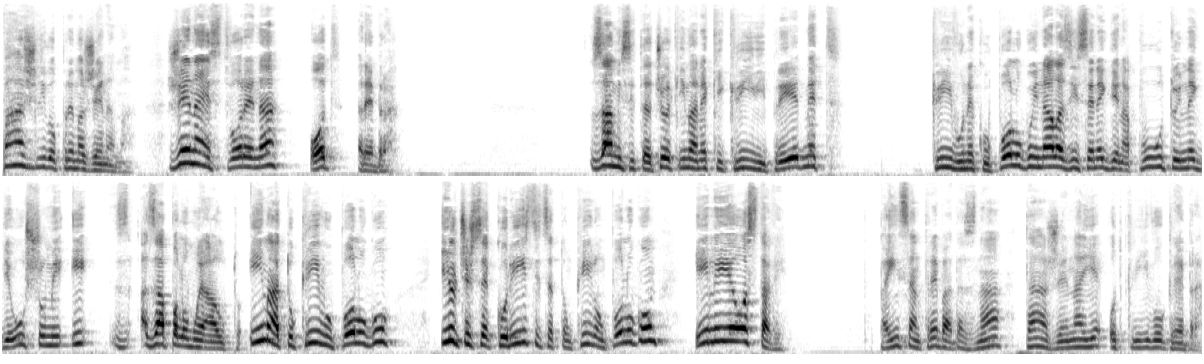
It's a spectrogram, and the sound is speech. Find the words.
pažljivo prema ženama. Žena je stvorena od rebra. Zamislite da čovjek ima neki krivi predmet, krivu neku polugu i nalazi se negdje na putu ili negdje u šumi i zapalo mu je auto. Ima tu krivu polugu ili ćeš se koristiti sa tom krivom polugom ili je ostavi. Pa insan treba da zna ta žena je od krivog rebra.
